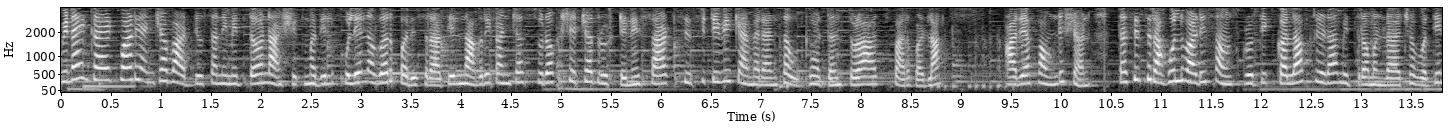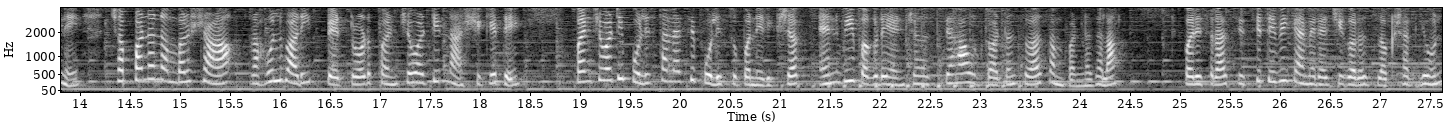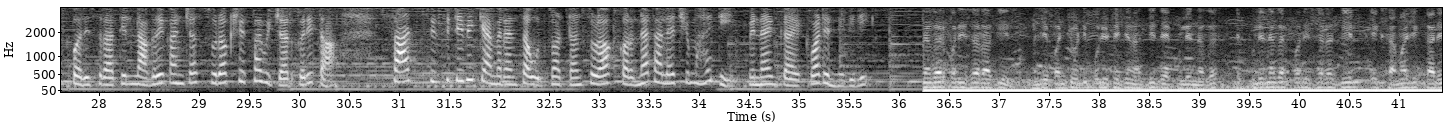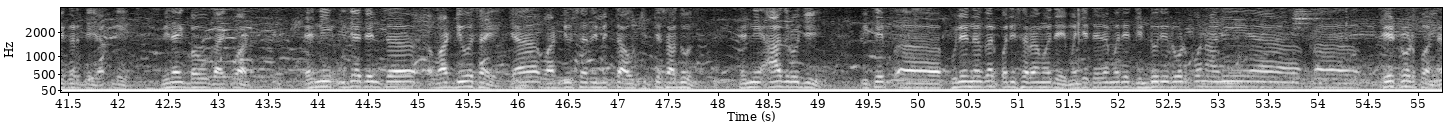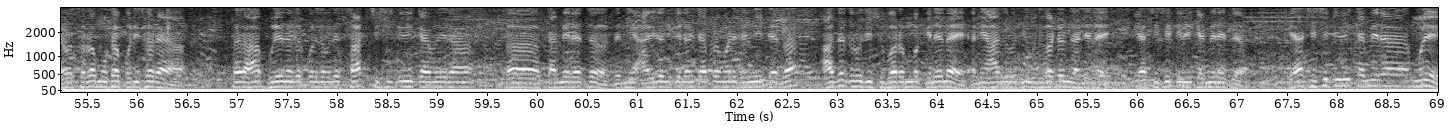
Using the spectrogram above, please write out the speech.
विनायक गायकवाड यांच्या वाढदिवसानिमित्त नाशिकमधील फुलेनगर परिसरातील नागरिकांच्या सुरक्षेच्या दृष्टीने साठ सीसीटीव्ही कॅमेऱ्यांचा उद्घाटन सोहळा आज पार पडला. आर्या फाउंडेशन तसेच राहुलवाडी सांस्कृतिक कला क्रीडा मित्रमंडळाच्या वतीने छप्पन्न नंबर शाळा राहुलवाडी पेट्रोड पंचवटी नाशिक येथे पंचवटी पोलीस ठाण्याचे पोलीस उपनिरीक्षक एन बी बगडे यांच्या हस्ते हा उद्घाटन सोहळा संपन्न झाला. परिसरात सीसीटीव्ही कॅमेऱ्याची गरज लक्षात घेऊन परिसरातील नागरिकांच्या सुरक्षेचा विचार करिता साठ सीसीटीव्ही कॅमेऱ्यांचा उद्घाटन सोहळा करण्यात आल्याची माहिती विनायक गायकवाड यांनी दिली. नगर परिसरातील म्हणजे पंचवटी पोलीस स्टेशन हद्दीत आहे फुलेनगर ते फुलेनगर परिसरातील एक सामाजिक कार्यकर्ते आपले विनायक भाऊ गायकवाड यांनी उद्या त्यांचा वाढदिवस आहे. त्या वाढदिवसानिमित्त औचित्य साधून त्यांनी आज रोजी इथे फुलेनगर परिसरामध्ये म्हणजे त्याच्यामध्ये दिंडोरी रोड पण आणि अ, रोड पण एवढा सर्वात मोठा परिसर आहे हा. तर हा फुलेनगर परिसरामध्ये साठ C C T V camera कॅमेऱ्याचं त्यांनी आयोजन केलं आणि त्याप्रमाणे त्यांनी त्याचा आजच रोजी शुभारंभ केलेला आहे आणि आज रोजी उद्घाटन झालेलं आहे या सी सी टी व्ही कॅमेऱ्याचं या सी सी टी व्ही कॅमेऱ्यामुळे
